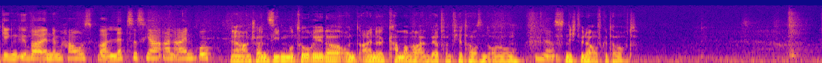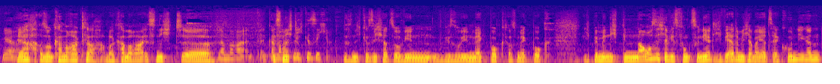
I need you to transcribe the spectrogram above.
Gegenüber in dem Haus war letztes Jahr ein Einbruch. Ja, anscheinend sieben Motorräder und eine Kamera im Wert von 4000 Euro. Ja. Ist nicht wieder aufgetaucht. Ja. ja, also eine Kamera, klar, aber Kamera ist nicht, äh, Kamera, Kamera ist, nicht, ist nicht gesichert. Ist nicht gesichert, so wie ein, wie, so wie ein MacBook. Das MacBook, ich bin mir nicht genau sicher, wie es funktioniert. Ich werde mich aber jetzt erkundigen.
